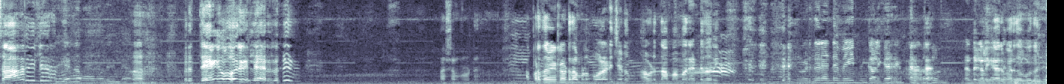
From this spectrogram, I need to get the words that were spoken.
സാധനം ഇല്ലായിരുന്നു. ഒരു തേങ്ങ പോലും ഇല്ലായിരുന്നു. ഭക്ഷണം ഫ്രൂട്ട് അപ്പുറത്തെ വീട്ടിലോട്ട് നമ്മൾ ബോൾ അടിച്ചിടും. അവിടുന്ന് അമ്മമ്മ രണ്ട് തെറി. ഇവിടുത്തെ രണ്ട് മെയിൻ കളിക്കാരെ അതെ, രണ്ട് കളിക്കാരും വരുന്ന പോകുന്നത്.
